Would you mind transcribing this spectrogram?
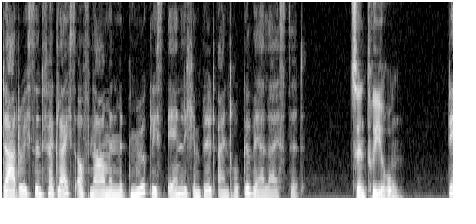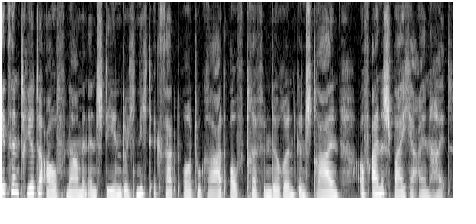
Dadurch sind Vergleichsaufnahmen mit möglichst ähnlichem Bildeindruck gewährleistet. Zentrierung Dezentrierte Aufnahmen entstehen durch nicht exakt orthograd auftreffende Röntgenstrahlen auf eine Speichereinheit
